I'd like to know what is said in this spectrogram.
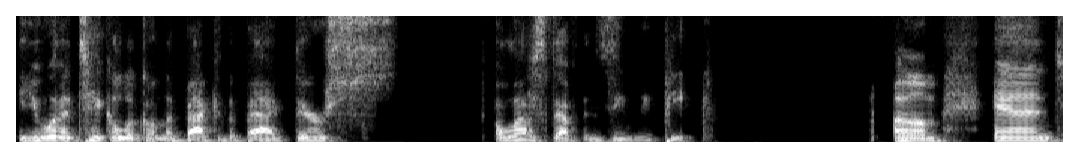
you want to take a look on the back of the bag. There's a lot of stuff in Ziwi Peak. Um, and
